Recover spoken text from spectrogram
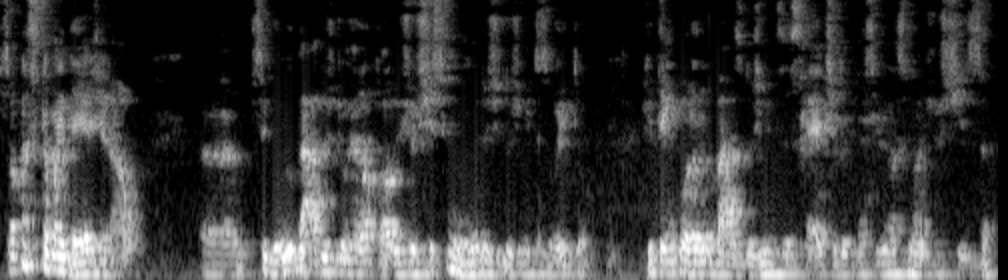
Só para se ter uma ideia geral, uh, segundo dados do relatório Justiça e Números de 2018, que tem por ano base 2017 do Conselho Nacional de Justiça,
